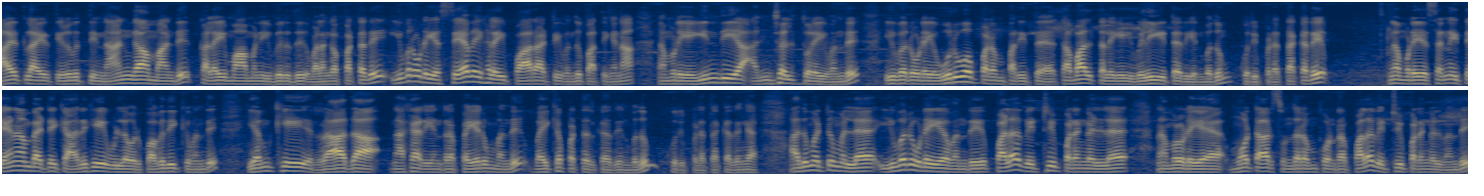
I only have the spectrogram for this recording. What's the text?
ஆயிரத்தி தொள்ளாயிரத்தி எழுபத்தி நான்காம் ஆண்டு கலைமாமணி விருது வழங்கப்பட்டது. இவருடைய சேவைகளை பாராட்டி வந்து பார்த்திங்கன்னா நம்முடைய இந்திய அஞ்சல் துறை வந்து இவருடைய உருவப்படம் பதித்த தபால் தலையை வெளியிட்டது என்பதும் குறிப்பிடத்தக்கது. நம்முடைய சென்னை தேனாம்பேட்டைக்கு அருகே உள்ள ஒரு பகுதிக்கு வந்து எம்கே ராதா நகர் என்ற பெயரும் வந்து வைக்கப்பட்டிருக்கிறது என்பதும் குறிப்பிடத்தக்கதுங்க. அது மட்டுமல்ல இவருடைய வந்து பல வெற்றி படங்களில் நம்மளுடைய மோட்டார் சுந்தரம் போன்ற பல வெற்றி படங்கள் வந்து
